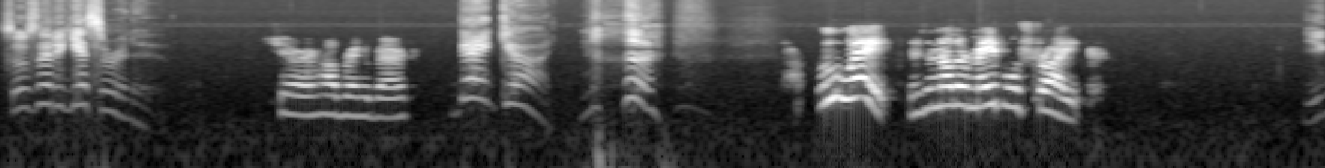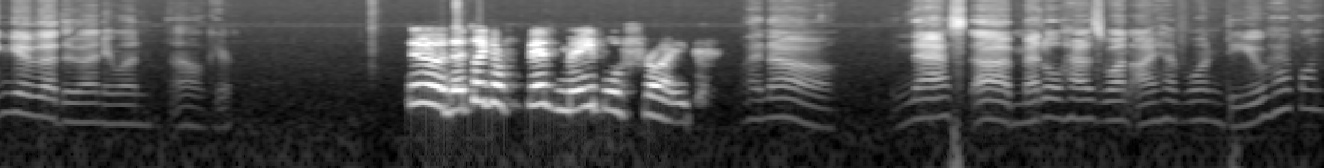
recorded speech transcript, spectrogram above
So is that a yes or a no? Sure, I'll bring it back. Thank God. Ooh wait, there's another maple strike. you can give that to anyone. I don't care. Dude, that's like a fifth maple strike. I know. Nast, uh, Metal has one. I have one. Do you have one?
